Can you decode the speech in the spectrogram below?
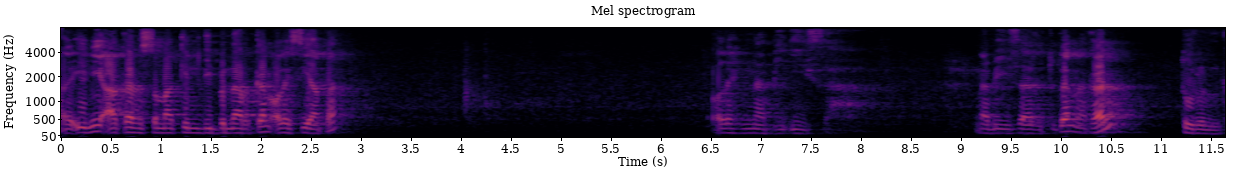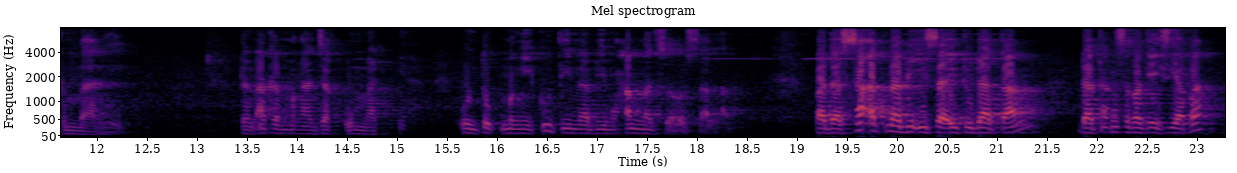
ah, ini akan semakin dibenarkan oleh siapa? Oleh Nabi Isa. Nabi Isa itu kan akan turun kembali dan akan mengajak umatnya untuk mengikuti Nabi Muhammad SAW. Pada saat Nabi Isa itu datang, datang sebagai siapa?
